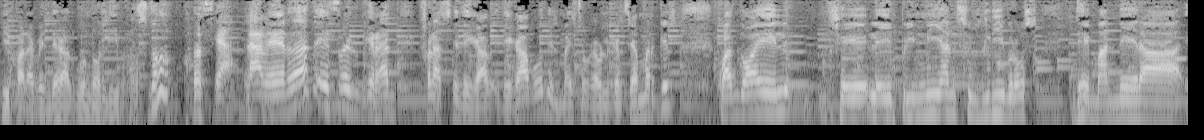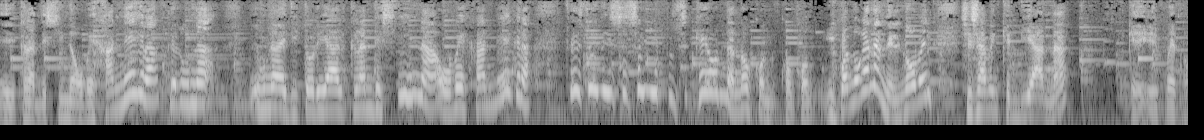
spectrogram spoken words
y para vender algunos libros, ¿no? O sea, la verdad, eso es gran frase de Gabo, del maestro Gabriel García Márquez, cuando a él se le imprimían sus libros de manera eh, clandestina Oveja Negra, que era una, una editorial clandestina, Oveja Negra. Entonces tú dices, oye, pues, ¿qué onda, no? Con, Y cuando ganan el Nobel, si saben que Diana, que bueno,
